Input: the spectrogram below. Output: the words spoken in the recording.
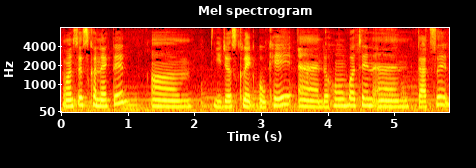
Once it's connected, um, you just click OK and the home button and that's it.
